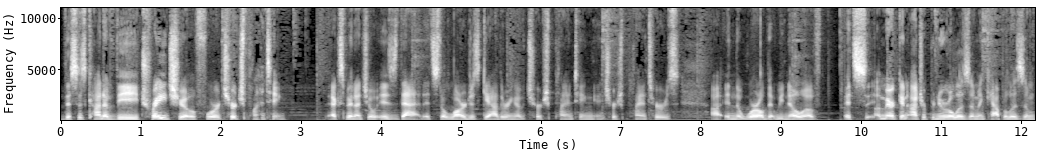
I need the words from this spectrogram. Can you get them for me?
This is kind of the trade show for church planting. Exponential is that. It's the largest gathering of church planting and church planters uh, in the world that we know of. It's American entrepreneurialism and capitalism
